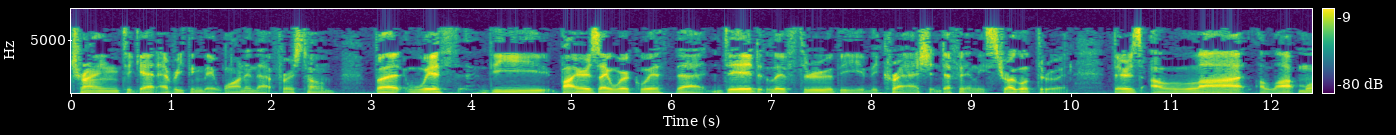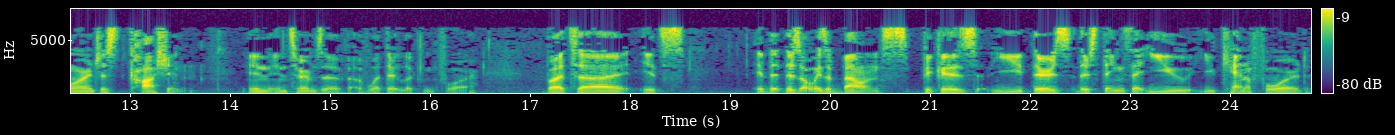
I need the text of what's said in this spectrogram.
trying to get everything they want in that first home. But with the buyers I work with that did live through the, the crash and definitely struggled through it, there's a lot, a lot more just caution in, in terms of, of what they're looking for. But uh, it's it, there's always a balance because you, there's there's things that you you can't afford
